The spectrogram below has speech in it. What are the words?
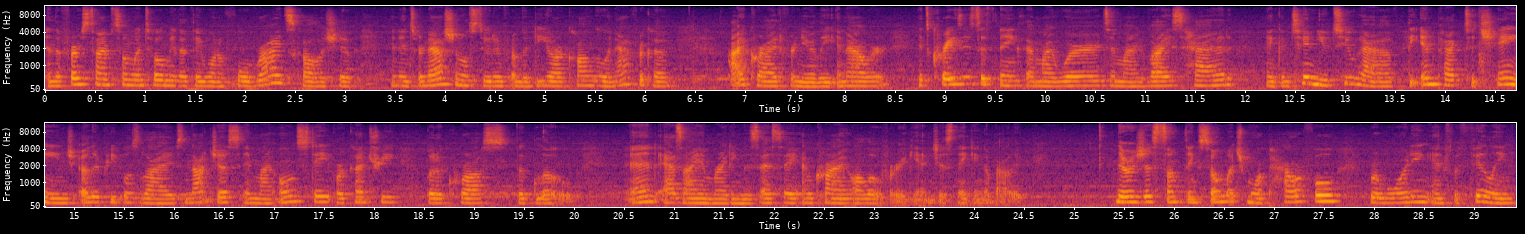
And the first time someone told me that they won a full ride scholarship, an international student from the DR Congo in Africa, I cried for nearly an hour. It's crazy to think that my words and my advice had and continue to have the impact to change other people's lives, not just in my own state or country, but across the globe. And as I am writing this essay, I'm crying all over again just thinking about it. There is just something so much more powerful, rewarding, and fulfilling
